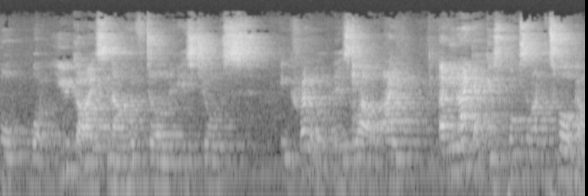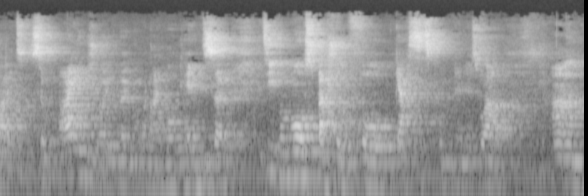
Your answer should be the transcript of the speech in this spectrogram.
but what you guys now have done is just incredible as well. I, I mean, I get goosebumps and I'm a tour guide, so I enjoy the moment when I walk in. So it's even more special for guests coming in as well. And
